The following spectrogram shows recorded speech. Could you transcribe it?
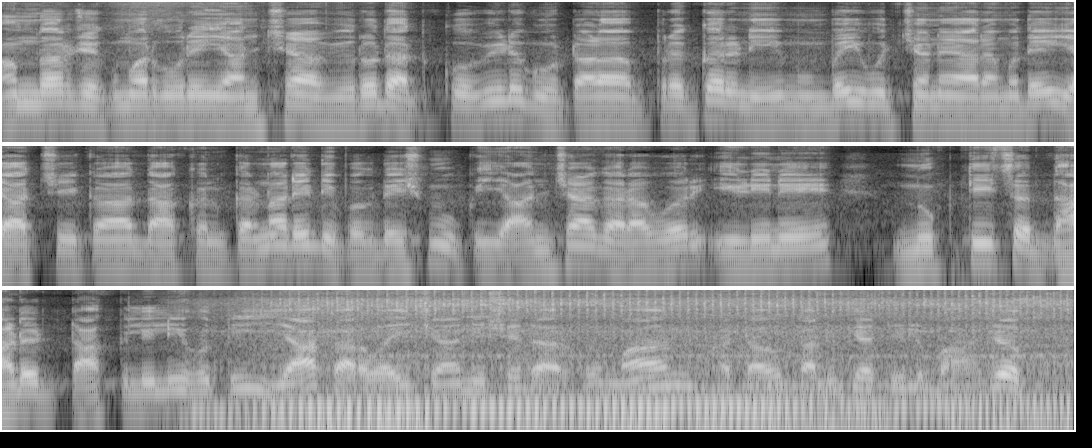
आमदार जयकुमार गोरे यांच्या विरोधात कोविड घोटाळा प्रकरणी मुंबई उच्च न्यायालयामध्ये याचिका दाखल करणारे दीपक देशमुख यांच्या घरावर ईडीने नुकतीच धाड टाकलेली होती. या कारवाईच्या निषेधार्थ मान खटाव तालुक्यातील भाजप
